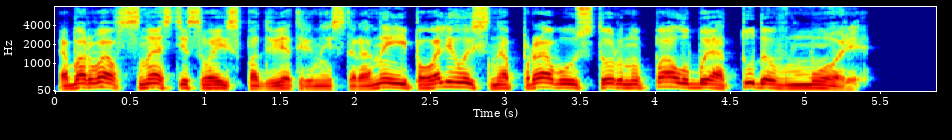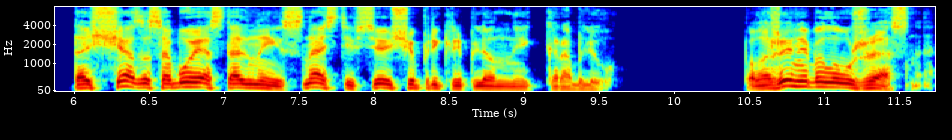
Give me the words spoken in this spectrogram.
Оборвав снасти свои с подветренной стороны и повалилась на правую сторону палубы оттуда в море, таща за собой остальные снасти, все еще прикрепленные к кораблю. Положение было ужасно,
